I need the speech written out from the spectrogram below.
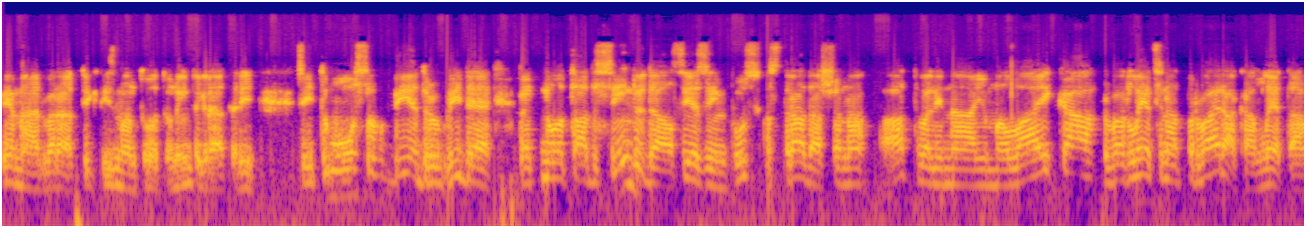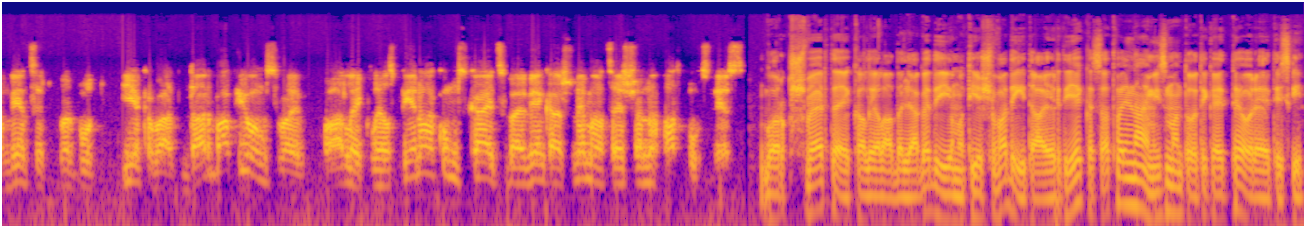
piemēra varētu tikt izmantot un integrēt arī citu mūsu biedru vidē. Bet no tādas individuālas iezīmes puses, strādāšana atvaļinājuma laikā var liecināt par vairākām lietām. Viens ir varbūt iekavēt darba apjoms vai pārlieku liels pienākumu skaits vai vienkārši nemācēšana atpūsties. Gorkšs vērtēja, ka lielā daļā gadījumu tieši vadītāji ir tie, kas atvaļinājumu izmanto tikai teorētiski.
